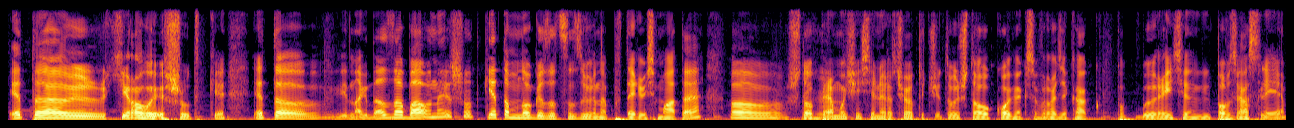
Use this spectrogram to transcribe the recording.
это херовые шутки, это иногда забавные шутки, это много зацензурено, повторюсь, мата, а, что uh-huh. прям очень сильно расчет, учитывая, что комикс вроде как рейтинг повзрослее.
